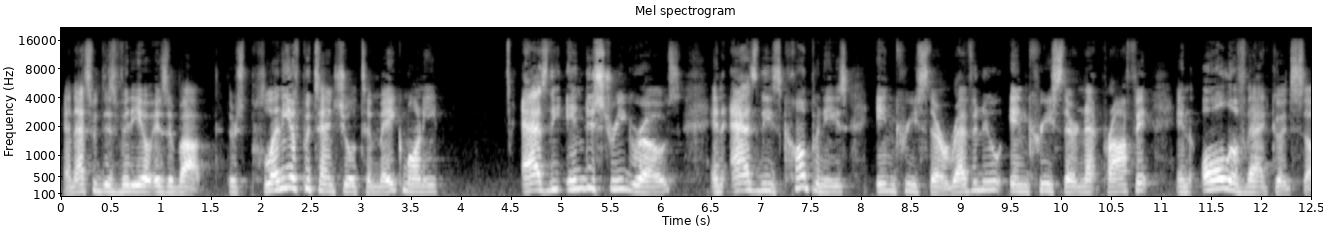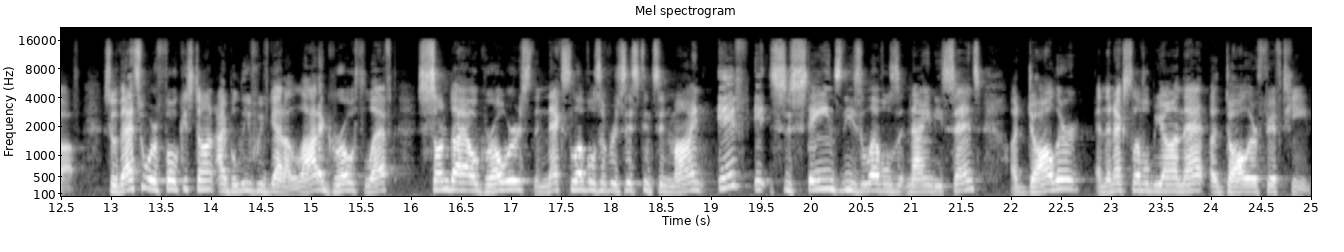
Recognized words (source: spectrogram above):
and that's what this video is about. There's plenty of potential to make money as the industry grows and as these companies increase their revenue, increase their net profit, and all of that good stuff. So that's what we're focused on. I believe we've got a lot of growth left. Sundial growers, the next levels of resistance in mind. If it sustains these levels at 90 cents, a dollar, and the next level beyond that, a dollar 15.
